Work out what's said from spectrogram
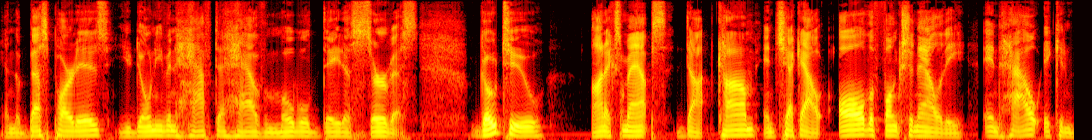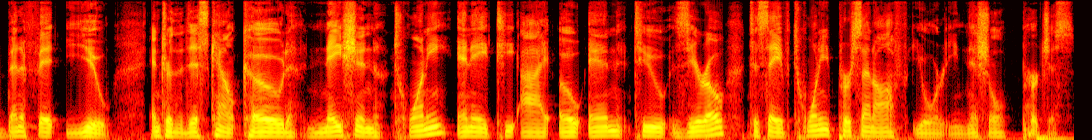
And the best part is, you don't even have to have mobile data service. Go to onxmaps.com and check out all the functionality and how it can benefit you. Enter the discount code NATION20, N A T I O N 20 to save 20% off your initial purchase.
